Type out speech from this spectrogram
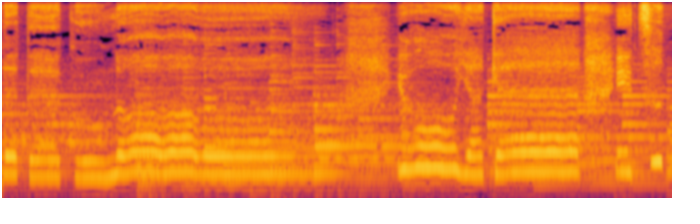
れてくの。夕焼けいつか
